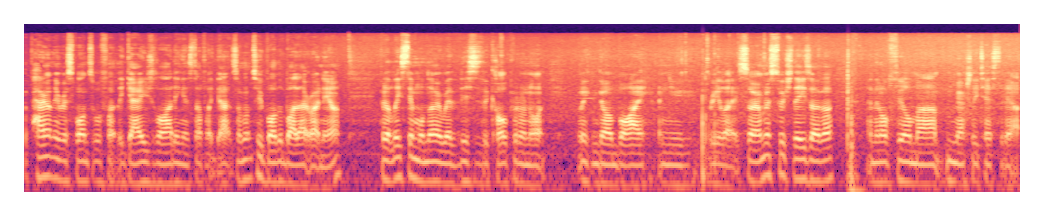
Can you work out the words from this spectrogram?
apparently responsible for like the gauge lighting and stuff like that, so I'm not too bothered by that right now. But at least then we'll know whether this is the culprit or not, and we can go and buy a new relay. So I'm gonna switch these over, and then I'll film uh, and actually test it out.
